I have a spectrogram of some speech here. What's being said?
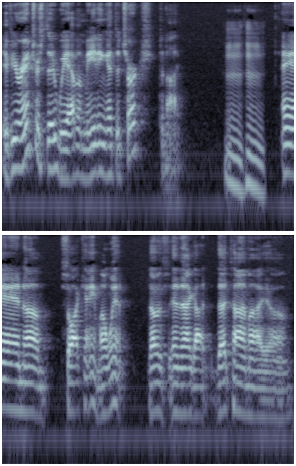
if you're interested we have a meeting at the church tonight. Mm-hmm. and um, so I came. I went. That was and I got that time I um,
